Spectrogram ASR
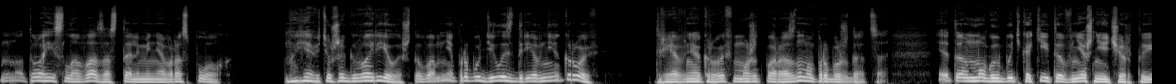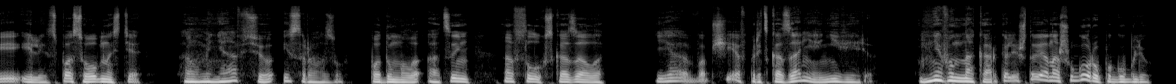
Но твои слова застали меня врасплох. Но я ведь уже говорила, что во мне пробудилась древняя кровь. Древняя кровь может по-разному пробуждаться. Это могут быть какие-то внешние черты или способности. А у меня все и сразу, — подумала Ацинь, а вслух сказала. Я вообще в предсказания не верю. Мне вон накаркали, что я нашу гору погублю.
